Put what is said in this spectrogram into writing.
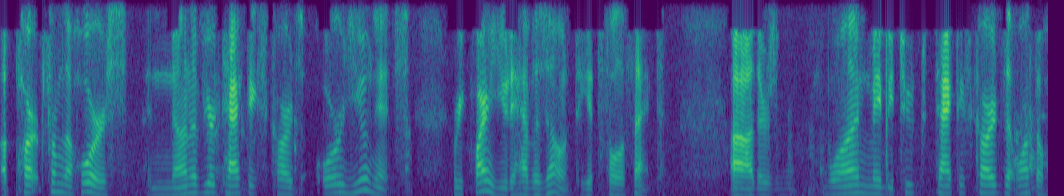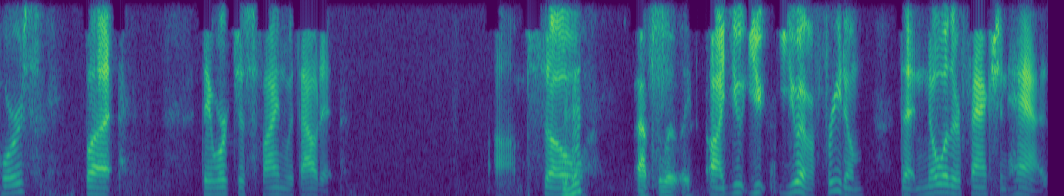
apart from the horse, none of your tactics cards or units require you to have a zone to get the full effect. Uh, there's one, maybe two tactics cards that want the horse, but they work just fine without it. Um, so, mm-hmm. absolutely, uh, you you you have a freedom that no other faction has.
